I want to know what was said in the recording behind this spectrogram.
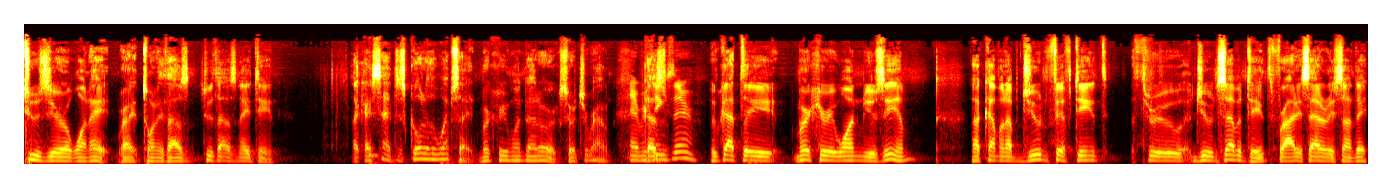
2018, right? 20,000 2018. Like I said, just go to the website, mercury1.org, search around. Everything's there. We've got the Mercury One Museum uh, coming up June 15th through June 17th, Friday, Saturday, Sunday,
